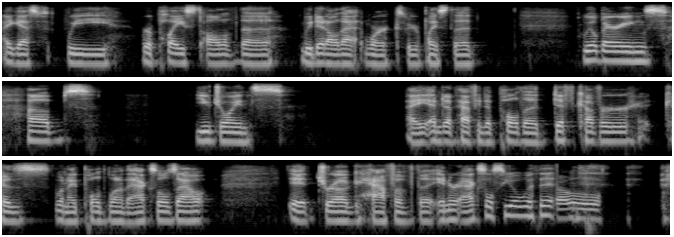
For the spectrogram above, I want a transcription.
I guess we replaced all of the we did all that work. So we replaced the wheel bearings, hubs, U joints. I ended up having to pull the diff cover because when I pulled one of the axles out, it drug half of the inner axle seal with it. Oh,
